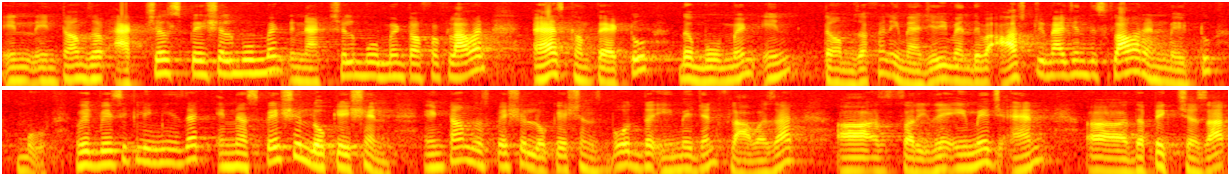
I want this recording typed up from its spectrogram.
in, in terms of actual spatial movement in actual movement of a flower as compared to the movement in terms of an imagery when they were asked to imagine this flower and made to move which basically means that in a spatial location in terms of spatial locations both the image and flowers are uh, sorry the image and uh, the pictures are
